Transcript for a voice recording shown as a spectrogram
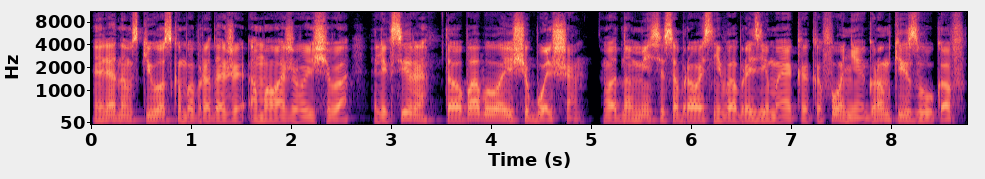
Рядом с киоском по продаже омолаживающего эликсира толпа была еще больше. В одном месте собралась невообразимая какофония громких звуков,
